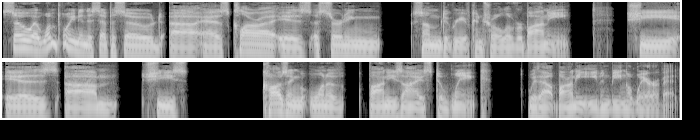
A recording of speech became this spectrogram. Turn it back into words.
So at one point in this episode, uh, as Clara is asserting some degree of control over Bonnie, she is um, she's causing one of Bonnie's eyes to wink without Bonnie even being aware of it.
